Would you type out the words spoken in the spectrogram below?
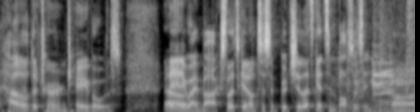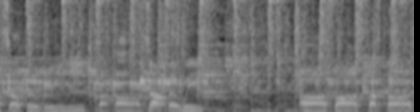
How the turntables. anyway, Um, Barks, let's get on to some good shit. Let's get some bosses in here. Boss of the week, boss of the week. Boss, boss, boss, boss,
